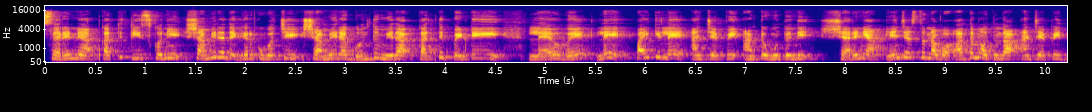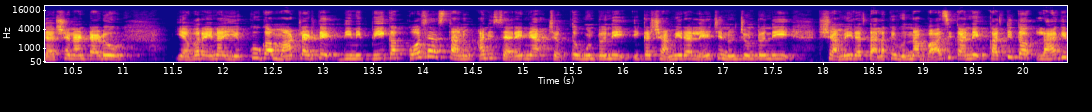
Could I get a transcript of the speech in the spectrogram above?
శరణ్య కత్తి తీసుకొని షమీర దగ్గరకు వచ్చి షమీర గొంతు మీద కత్తి పెట్టి లేవే లే పైకి లే అని చెప్పి అంటూ ఉంటుంది. శరణ్య ఏం చేస్తున్నావో అర్థమవుతుందా? అని చెప్పి దర్శన్ అంటాడు. ఎవరైనా ఎక్కువగా మాట్లాడితే దీని పీక కోసేస్తాను అని శరణ్య చెప్తూ ఉంటుంది. ఇక షమీర లేచి నుంచుంటుంది. షమీర తలకి ఉన్న బాసికాన్ని కత్తితో లాగి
